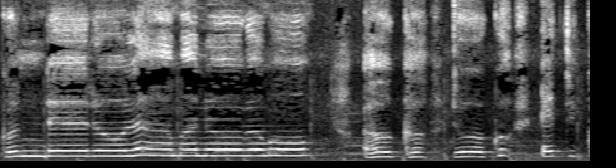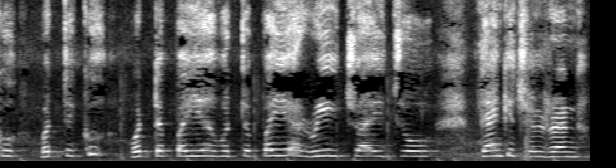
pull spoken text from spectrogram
Kunderola Manogamo. Oko, doko, etiko, watiko, watapaya, watapaya, recharge. Thank you, children.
